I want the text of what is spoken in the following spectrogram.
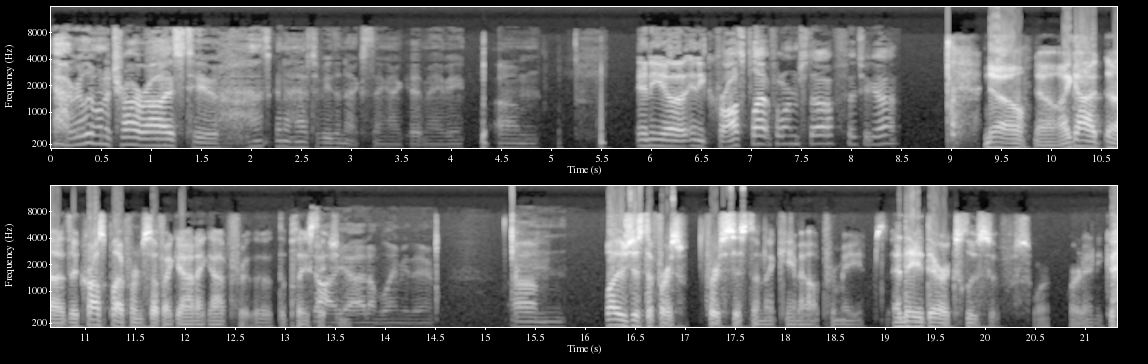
yeah, I really want to try Ryse too. That's gonna have to be the next thing I get, maybe. Um, any uh, any cross-platform stuff that you got? No, no. I got uh, the cross-platform stuff. I got. I got for the the PlayStation. Oh, yeah, I don't blame you there. Um, well, it was just the first first system that came out for me, and they their exclusives weren't weren't any good.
